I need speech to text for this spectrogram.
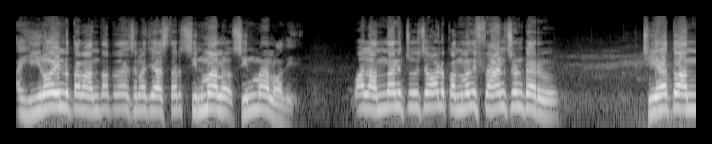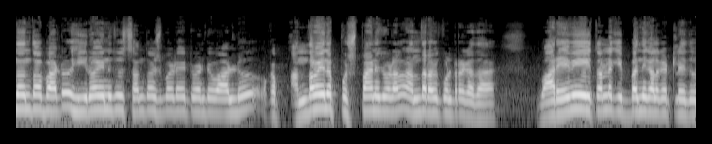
ఆ హీరోయిన్లు తమ అంద ప్రదర్శన చేస్తారు సినిమాలో సినిమాలో అది. వాళ్ళ అందాన్ని చూసేవాళ్ళు కొంతమంది ఫ్యాన్స్ ఉంటారు. చీరతో అందంతో పాటు హీరోయిన్ చూసి సంతోషపడేటువంటి వాళ్ళు ఒక అందమైన పుష్పాన్ని చూడాలని అందరూ అనుకుంటారు కదా. వారేమీ ఇతరులకు ఇబ్బంది కలగట్లేదు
